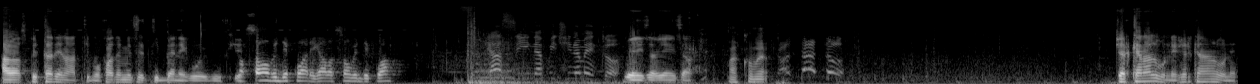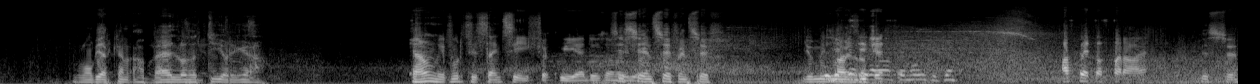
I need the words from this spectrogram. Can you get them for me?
Allora, aspettate un attimo, fatemi sentire bene con le cuffie. Passiamo a vedere qua, raga, passiamo a vedere qua. Gas in avvicinamento. Vieni, sa, vieni, sa. Ma come... Contatto. Cerca Nalone, cerca Nalone. Volevo piarca... Ah, bello da Dio, raga. Nalone forse sta in safe qui, eh, dove sono Sì, io. sì, è in safe, è in safe. Noi, c'è gente- Aspetta a sparare, eh. Sì, sì.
